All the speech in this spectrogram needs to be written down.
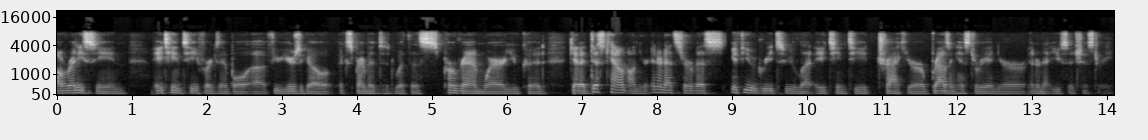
already seen AT&T, for example, a few years ago experimented with this program where you could get a discount on your internet service if you agreed to let AT&T track your browsing history and your internet usage history.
